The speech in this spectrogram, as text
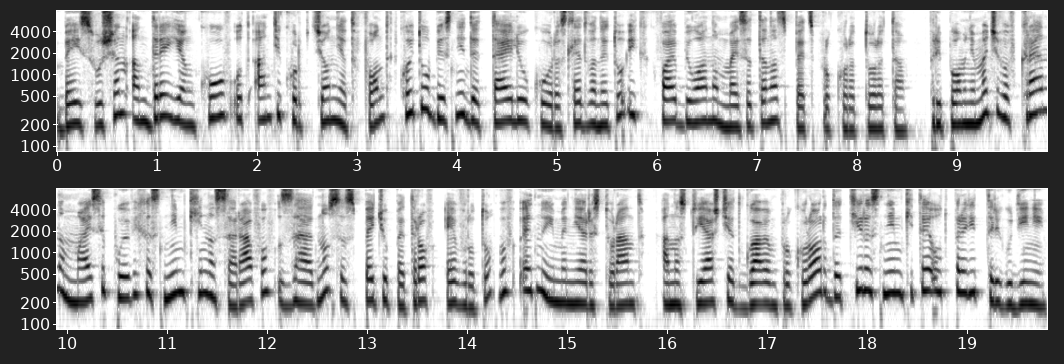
Бе изслушан Андрей Янкулов от Антикорупционният фонд, който обясни детайли около разследването и каква е била намесата на спецпрокуратурата. Припомняме, че в края на май се появиха снимки на Сарафов заедно с Петю Петров Еврото в едноименния ресторант. А настоящият главен прокурор датира снимките от преди 3 години.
